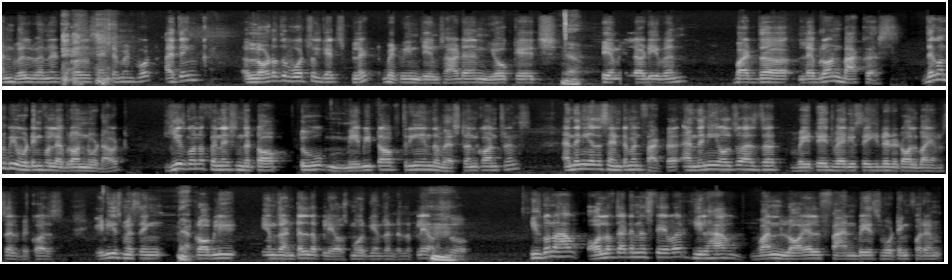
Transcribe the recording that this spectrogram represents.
and will win it because of sentiment vote, I think a lot of the votes will get split between James Harden, Jokic, Yeah. Dame Lillard even. But the LeBron backers, they're going to be voting for LeBron, no doubt. He's going to finish in the top two, maybe top three in the Western Conference. And then he has a sentiment factor. And then he also has the weightage where you say he did it all by himself because AD is missing Yeah. probably games until the playoffs, more games until the playoffs. Hmm. So he's going to have all of that in his favor. He'll have one loyal fan base voting for him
